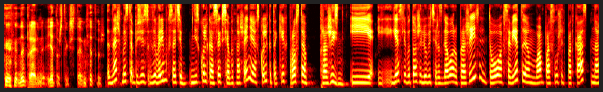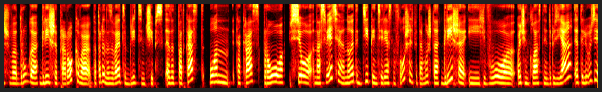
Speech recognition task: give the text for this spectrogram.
Ну и правильно, я тоже так считаю, мне тоже. Знаешь, мы с тобой сейчас говорим, кстати, не сколько о сексе, об отношениях, сколько таких просто про жизнь. И если вы тоже любите разговоры про жизнь, то советуем вам послушать подкаст нашего друга Гриши Пророкова, который называется Blitz and Chips. Этот подкаст, он как раз про все на свете, но это дико интересно слушать, потому что Гриша и его очень классные друзья — это люди,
